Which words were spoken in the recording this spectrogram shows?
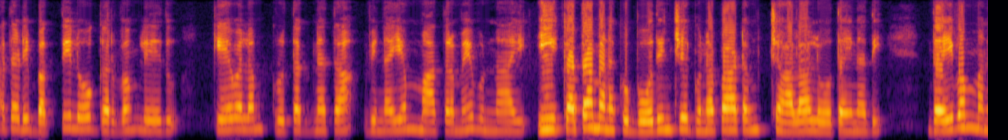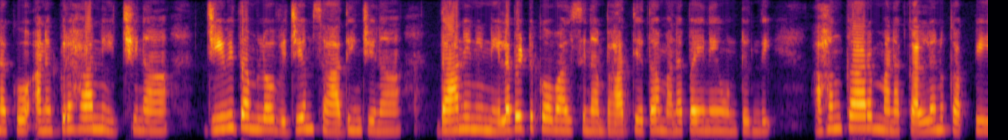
అతడి భక్తిలో గర్వం లేదు. కేవలం కృతజ్ఞత వినయం మాత్రమే ఉన్నాయి. ఈ కథ మనకు బోధించే గుణపాఠం చాలా లోతైనది. దైవం మనకు అనుగ్రహాన్ని ఇచ్చిన జీవితంలో విజయం సాధించిన దానిని నిలబెట్టుకోవాల్సిన బాధ్యత మనపైనే ఉంటుంది. అహంకారం మన కళ్ళను కప్పి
